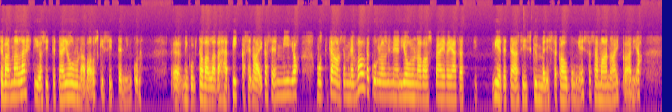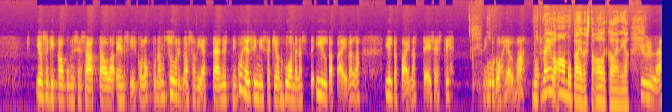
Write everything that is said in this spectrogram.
se varmaan lähti jo sitten tämä joulunavauskin sitten niin kuin, niin kuin tavallaan vähän pikkasen aikaisemmin jo. Mutta tämä on semmoinen valtakunnallinen joulunavauspäivä ja tätä vietetään siis kymmenissä kaupungeissa samaan aikaan ja jossakin kaupungissa saattaa olla ensi viikonloppuna, mutta suurin osa viettää nyt, niin kuin Helsingissäkin on huomenna sitten iltapäivällä iltapainotteisesti niin kuin ohjelmaa. Mutta meillä on aamupäivästä alkaen ja Kyllä.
